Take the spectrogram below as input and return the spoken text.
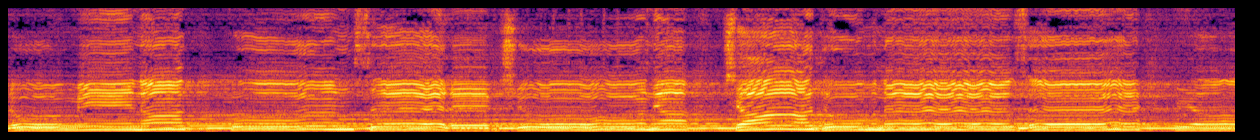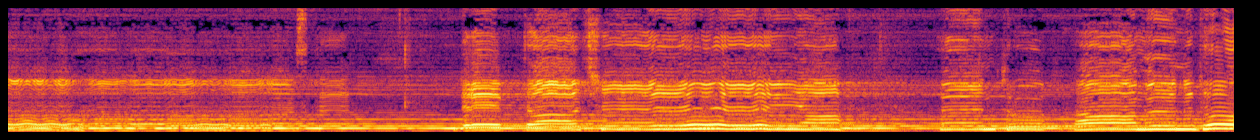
luminat cu înțelepciunea cea dumnezeiască. Drept aceea, pentru amândoi,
